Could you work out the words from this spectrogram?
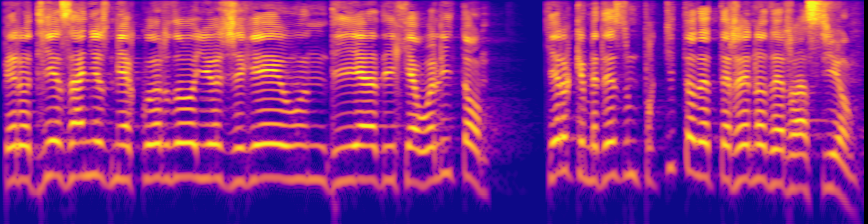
pero 10 años me acuerdo, yo llegué un día, dije, abuelito, quiero que me des un poquito de terreno de ración.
